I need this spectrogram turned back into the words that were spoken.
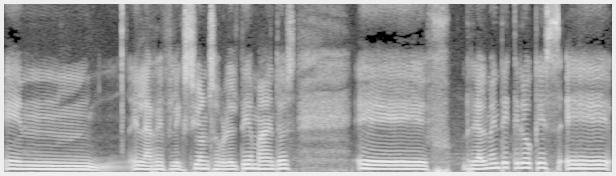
en, la reflexión sobre el tema. Entonces, eh, realmente creo que es... eh,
